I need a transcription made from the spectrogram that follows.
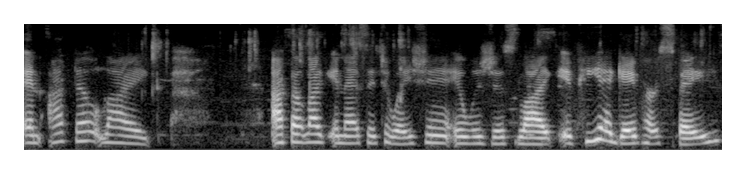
and I felt like I felt like in that situation, it was just like if he had gave her space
